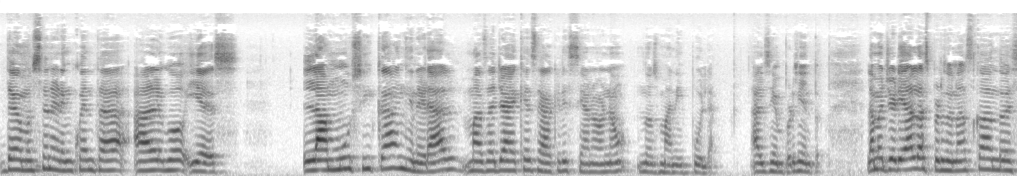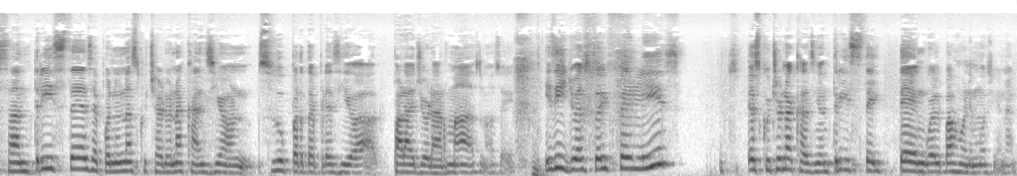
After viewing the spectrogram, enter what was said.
debemos tener en cuenta algo y es la música en general, más allá de que sea cristiano o no, nos manipula al 100%. La mayoría de las personas cuando están tristes se ponen a escuchar una canción súper depresiva para llorar más, no sé. Y si yo estoy feliz, escucho una canción triste y tengo el bajón emocional.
